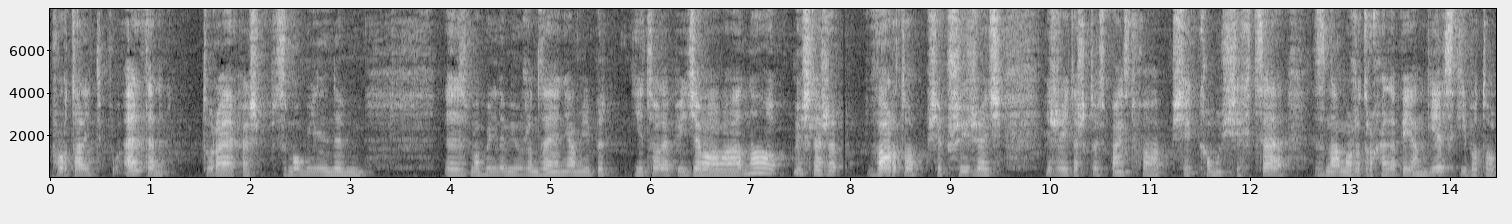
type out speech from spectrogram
portali typu Elten, która jakaś z mobilnym y, z mobilnymi urządzeniami by nieco lepiej działała. No, myślę, że warto się przyjrzeć, jeżeli też ktoś z Państwa się, komuś się chce, zna może trochę lepiej angielski, bo to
